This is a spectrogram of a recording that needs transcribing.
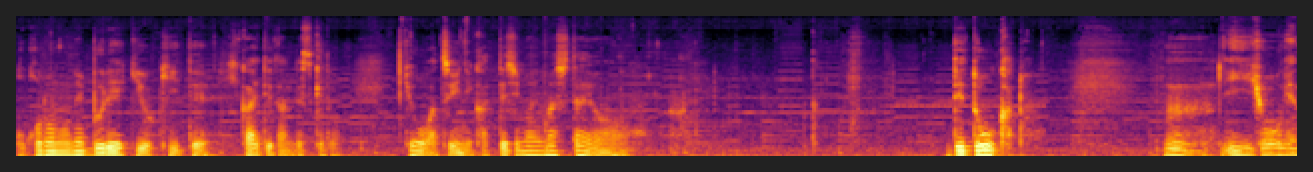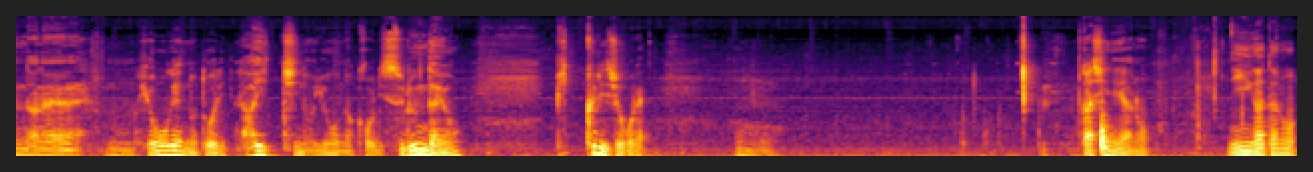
心のねブレーキを聞いて控えてたんですけど今日はついに買ってしまいましたよ。でどうかと。うん、いい表現だね、表現の通りライチのような香りするんだよ。びっくりでしょこれ、うん、昔ねあの新潟の、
